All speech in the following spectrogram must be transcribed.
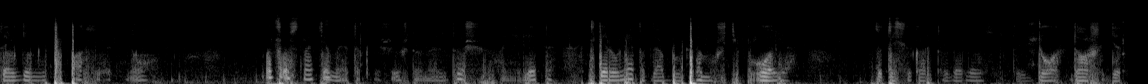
дождем не попахивает, но... Ну, просто на я так решил, что у нас дождь, а не лето. Первое лето, да, было, потому что тепло я. Тут еще карта удалилась, тут дождь, дождь идет.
